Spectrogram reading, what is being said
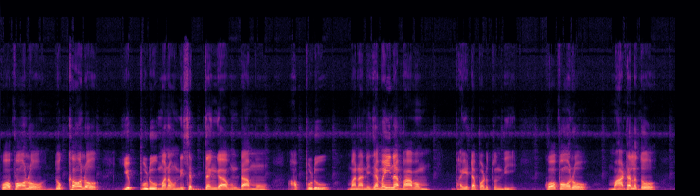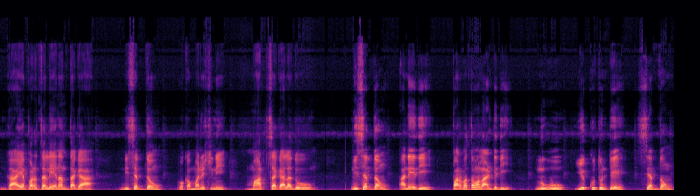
కోపంలో దుఃఖంలో ఎప్పుడు మనం నిశ్శబ్దంగా ఉంటామో అప్పుడు మన నిజమైన భావం బయటపడుతుంది. కోపంలో మాటలతో గాయపరచలేనంతగా నిశ్శబ్దం ఒక మనిషిని మార్చగలదు. నిశ్శబ్దం అనేది పర్వతం లాంటిది. నువ్వు ఎక్కుతుంటే శబ్దం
